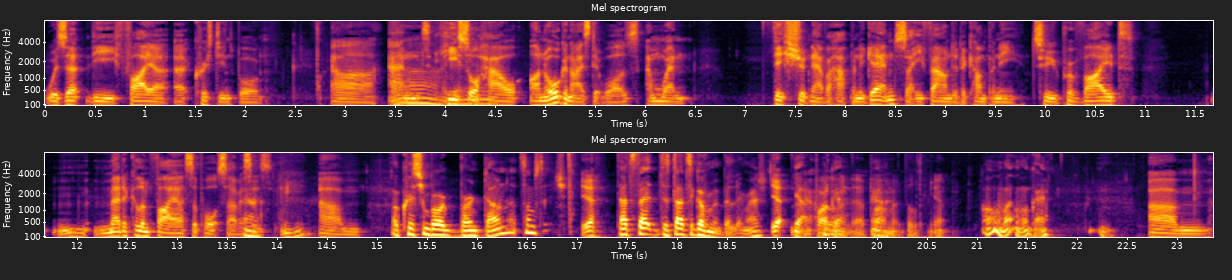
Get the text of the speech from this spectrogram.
was at the fire at Christiansborg, uh, and he saw how unorganized it was, and went, "This should never happen again." So he founded a company to provide m- medical and fire support services. Um, Oh, Christiansborg burnt down at some stage. Yeah. That's that. That's a government building, right? Yeah. Yeah. Parliament. okay. Yeah, Parliament building. Yeah. Oh wow. Okay. um,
